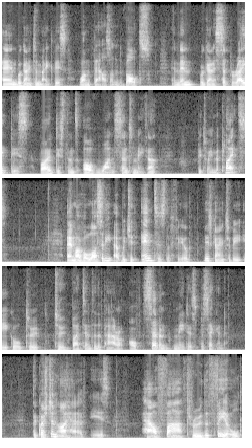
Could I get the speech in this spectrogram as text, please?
and we're going to make this 1000 volts. And then we're going to separate this by a distance of one centimeter between the plates and my velocity at which it enters the field is going to be equal to 2 by 10 to the power of 7 meters per second. The question I have is, how far through the field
